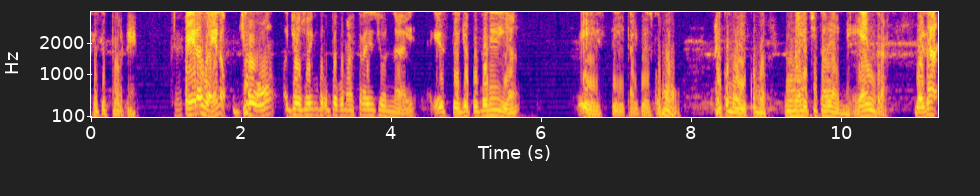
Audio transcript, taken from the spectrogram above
que se pone. ¿Qué? Pero bueno, yo, yo soy un poco más tradicional, este, yo preferiría, este, tal vez como, como, como una lechita de almendra, ¿verdad?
